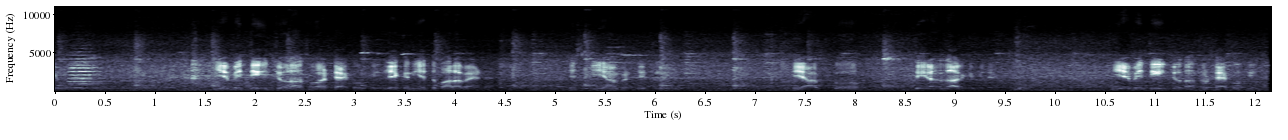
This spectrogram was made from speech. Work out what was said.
की मिलेगी ये भी तीन चौदह सौ है टैको की लेकिन ये दोबारा बैंड है। इसकी यहाँ पर किट लगी ये आपको तेरह हज़ार की मिलेगी ये भी तीन चौदह सौ टैको की है।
